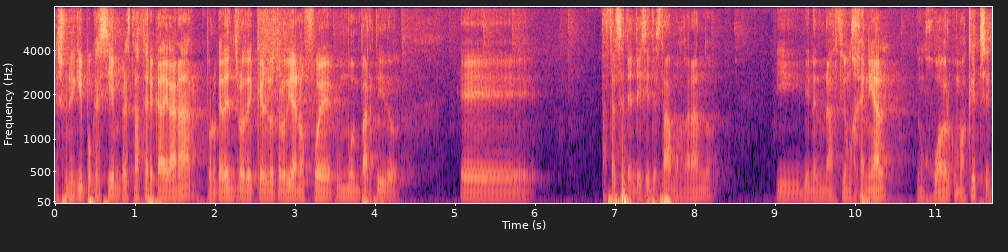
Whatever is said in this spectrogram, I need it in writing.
es un equipo que siempre está cerca de ganar, porque dentro de que el otro día no fue un buen partido, eh, hasta el 77 estábamos ganando y viene de una acción genial de un jugador como Akeche.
